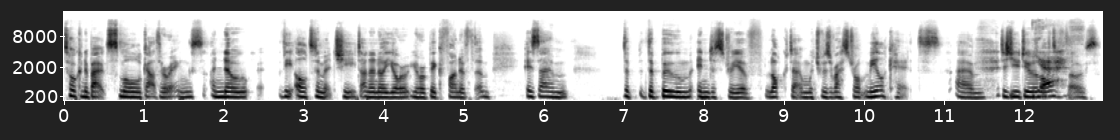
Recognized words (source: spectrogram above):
talking about small gatherings. I know the ultimate cheat, and I know you're you're a big fan of them. Is um the the boom industry of lockdown, which was restaurant meal kits. Um, did you do a lot of those?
